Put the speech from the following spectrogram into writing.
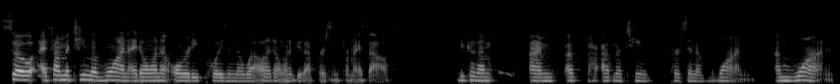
So if I'm a team of one, I don't want to already poison the well. I don't want to be that person for myself because I'm I'm a, I'm a team person of one. I'm one.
